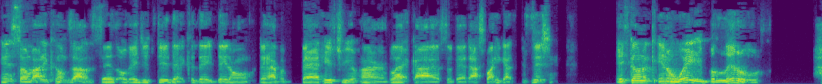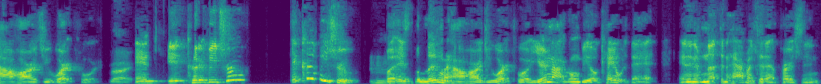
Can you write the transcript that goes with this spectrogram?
And somebody comes out and says, "Oh, they just did that because they they don't they have a bad history of hiring black guys, so that that's why he got the position." It's gonna, in a way, it belittles how hard you work for it. Right. And it could it be true? It could be true, mm-hmm. but it's belittling how hard you work for it. You're not going to be okay with that. And then if nothing happened to that person,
